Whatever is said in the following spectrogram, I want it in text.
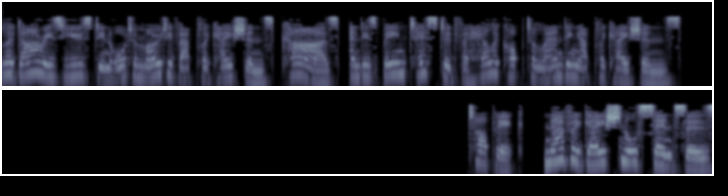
LIDAR is used in automotive applications cars, and is being tested for helicopter landing applications. Topic: Navigational sensors.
